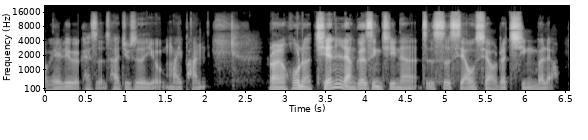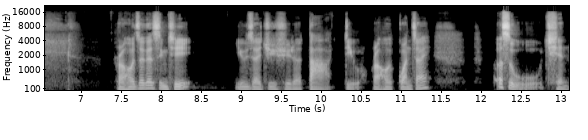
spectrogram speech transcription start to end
，OK，六月开始它就是有卖盘，然后呢，前两个星期呢只是小小的清不了，然后这个星期又在继续的大丢，然后关在二十五千，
